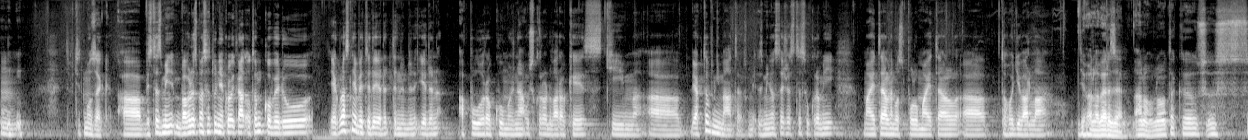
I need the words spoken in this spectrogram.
Hmm. Cvičit mozek. A vy jste zmínili, bavili jsme se tu několikrát o tom covidu. Jak vlastně vy ty ten jeden a půl roku, možná už skoro dva roky s tím, a jak to vnímáte? Zmínil jste, že jste soukromý majitel nebo spolumajitel toho divadla. Divadla Verze, ano. No tak s,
